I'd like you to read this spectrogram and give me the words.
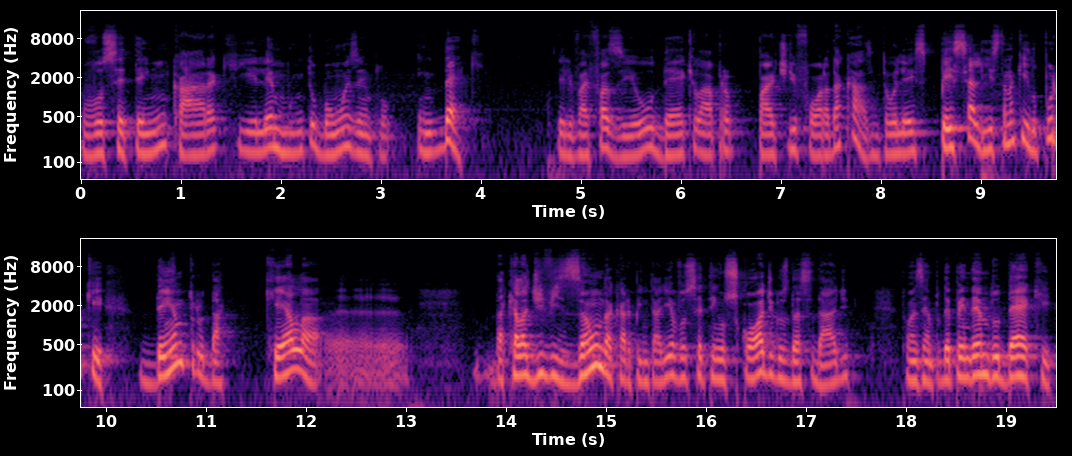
você tem um cara que ele é muito bom, um exemplo, em deck. Ele vai fazer o deck lá para parte de fora da casa. Então ele é especialista naquilo. Por quê? Dentro daquela eh, daquela divisão da carpintaria, você tem os códigos da cidade. Então, exemplo, dependendo do deck,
